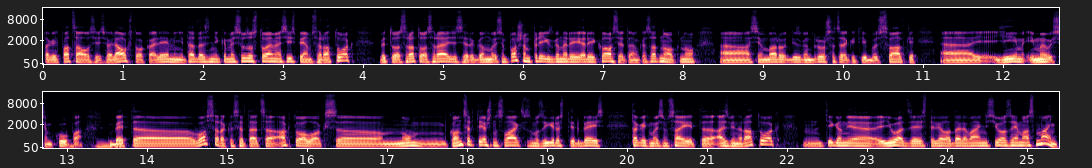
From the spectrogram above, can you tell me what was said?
tagad pacēlusies vēl augstākā līmeņa. Tādā ziņā, ka mēs uzastojamies iespējams ratok, bet tos ratos raidījis ir gan mums pašam prieks, gan arī, arī klausītājiem, kas atnāk. Nu, es jums varu diezgan droši sacīt, ka tie būs svētki jīm un mūsim kopā. Mm. Bet vasara, kas ir tāds aktuālāks nu, koncertēšanas laiks, vismaz īrasti ir bijis, tagad mums aiziet aizvien ratok, tie gan jodzējas, te liela daļa vainas jozējumās maņa.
